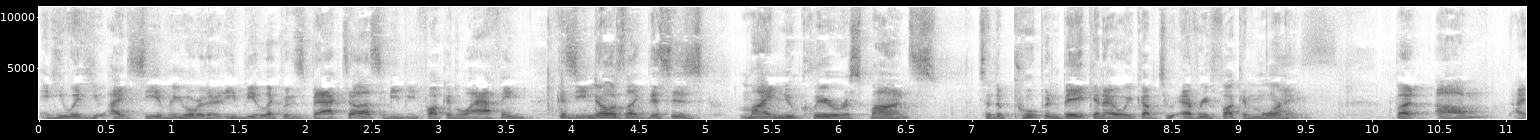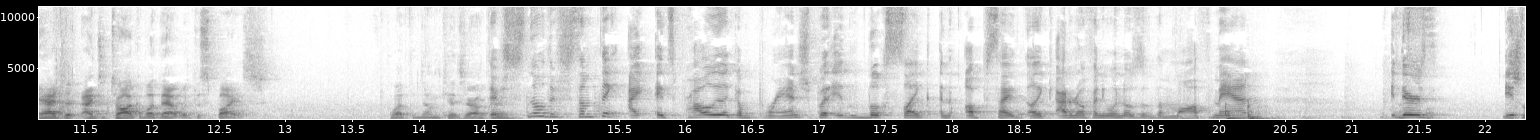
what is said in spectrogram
and he would. He, I'd see him. He'd go over there. He'd be like with his back to us, and he'd be fucking laughing because he knows like this is my nuclear response to the poop and bacon I wake up to every fucking morning. Yes. But um, I had to. I had to talk about that with the spice. What the dumb kids are out there? There's no, there's something. I, it's probably like a branch, but it looks like an upside. Like I don't know if anyone knows of the Mothman. There's, it, Just,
